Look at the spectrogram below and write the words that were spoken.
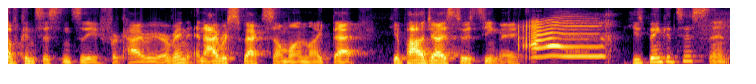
of consistency for Kyrie Irving, and I respect someone like that. He apologized to his teammates. Ah, He's been consistent,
